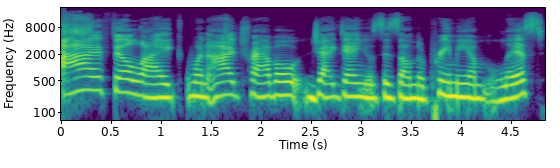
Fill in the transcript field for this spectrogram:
I feel like when I travel, Jack Daniels is on the premium list.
